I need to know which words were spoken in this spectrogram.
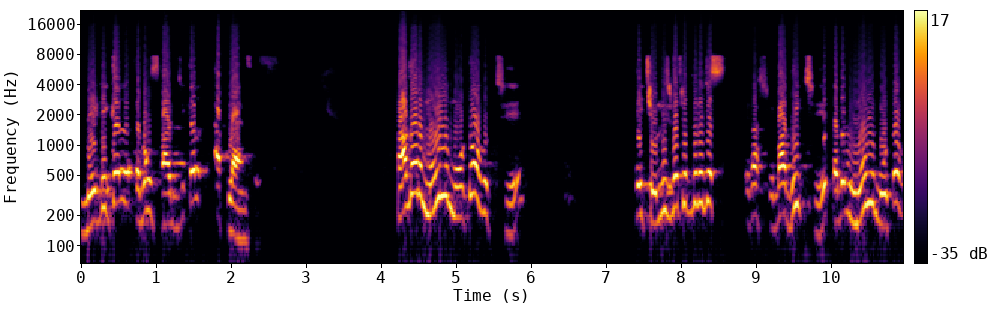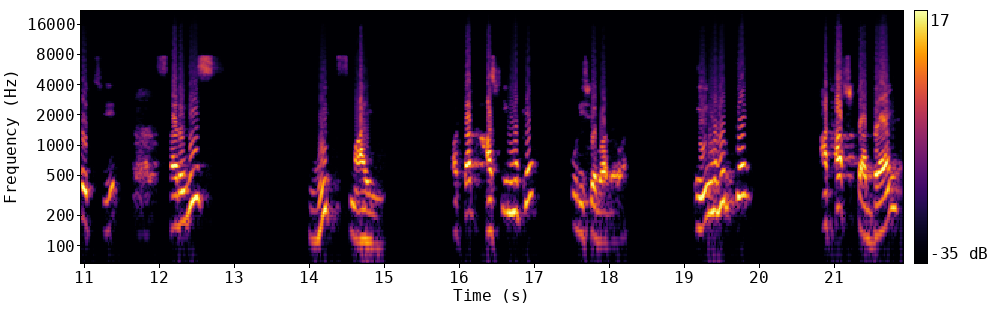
মেডিকেল এবং সার্জিক্যাল অ্যাপ্লায়েন্সেস তাদের মূল মোটো হচ্ছে এই চল্লিশ বছর ধরে যে এরা সেবা দিচ্ছে, তাদের মূল মোটো হচ্ছে সার্ভিস উইথ স্মাইল অর্থাৎ হাসি মুখে পরিষেবা দেওয়া। এই মুহূর্তে আঠাশটা ব্রাঞ্চ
